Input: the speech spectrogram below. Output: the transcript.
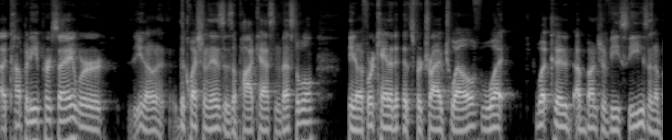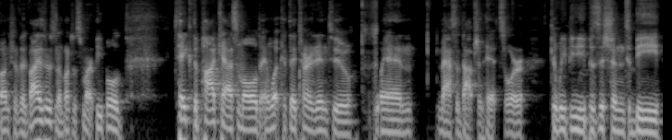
a company per se. We're you know the question is is a podcast investable? You know if we're candidates for Tribe Twelve, what what could a bunch of VCs and a bunch of advisors and a bunch of smart people take the podcast mold and what could they turn it into when mass adoption hits or could we be positioned to be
